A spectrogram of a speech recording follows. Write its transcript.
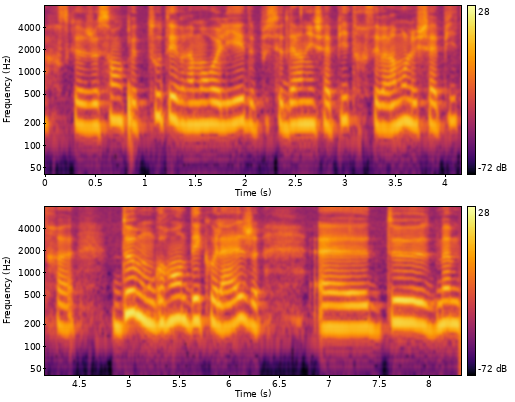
parce que je sens que tout est vraiment relié depuis ce dernier chapitre. C'est vraiment le chapitre de mon grand décollage. Euh, de même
